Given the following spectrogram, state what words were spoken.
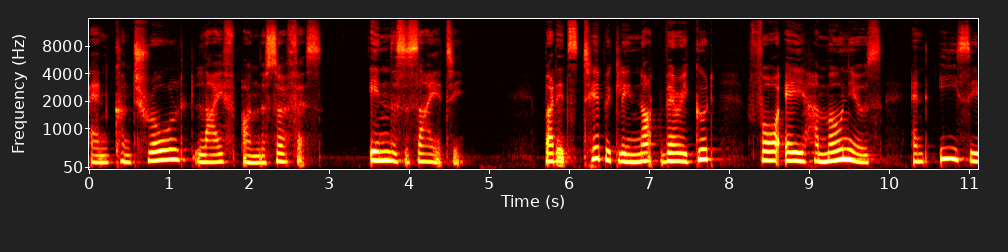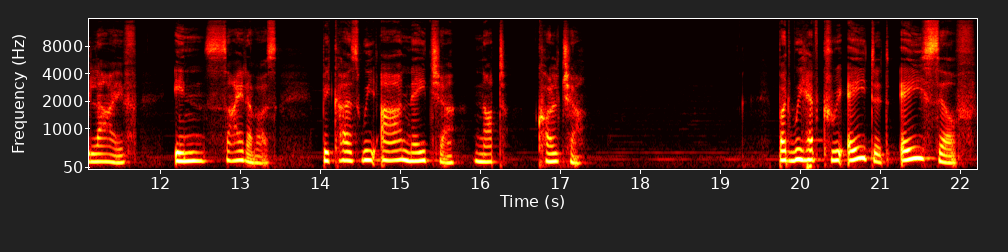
and controlled life on the surface in the society. But it's typically not very good for a harmonious and easy life inside of us because we are nature, not culture. But we have created a self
